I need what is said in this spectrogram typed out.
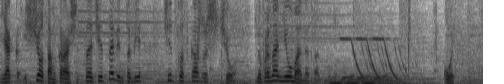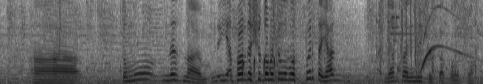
як... що там краще, це чи це, він тобі чітко скаже, що. Ну, принаймні у мене так було. Ось. А... Тому не знаю. Я, правда, щодо метилового спирта, я, я взагалі не чув такого, що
